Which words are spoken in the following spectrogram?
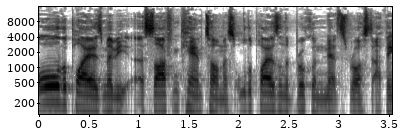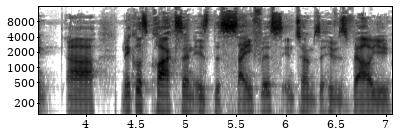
all the players, maybe aside from Cam Thomas, all the players on the Brooklyn Nets roster, I think uh, Nicholas Claxton is the safest in terms of his value.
